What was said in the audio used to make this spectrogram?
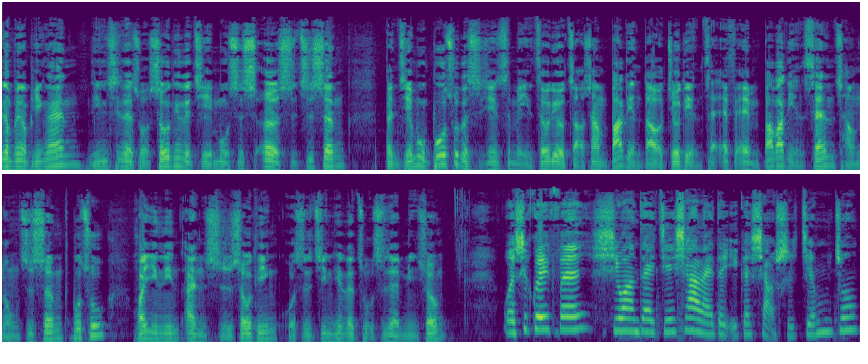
众朋友平安，您现在所收听的节目是十二时之声。本节目播出的时间是每周六早上八点到九点，在 FM 八八点三长隆之声播出。欢迎您按时收听，我是今天的主持人明兄，我是桂芬。希望在接下来的一个小时节目中，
